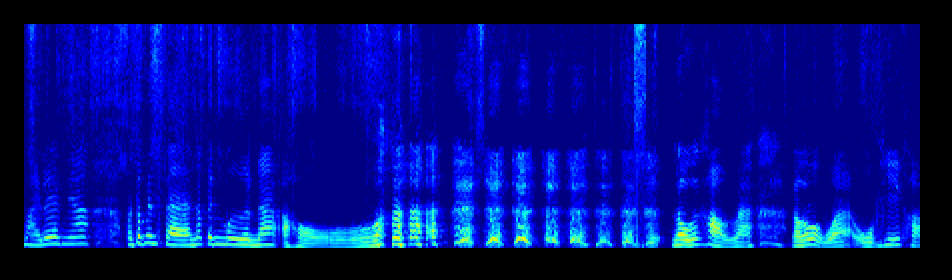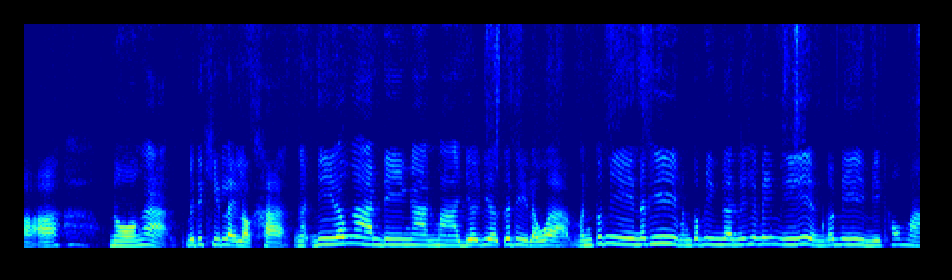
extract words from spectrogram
หมายเลขเนี้ยมันต้องเป็นแสนนะเป็นหมื่นนะโอ้โหเราก็ข่านะเราก็บอกว่า โอ้พี่ขา น้องอะ ไม่ได้คิดอะไรหรอกค่ะดีแล้วงานดีงานมาเยอะๆก็ดีแล้วอะ มันก็มีนะพี่มันก็มีเงินไม่ใช่ไม่มีมันก็มีมีเข้ามา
